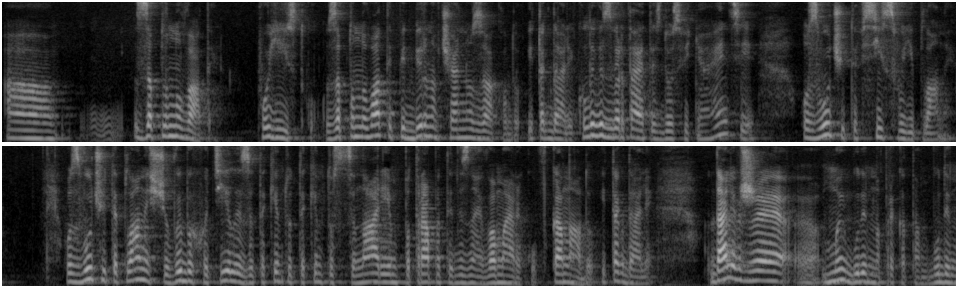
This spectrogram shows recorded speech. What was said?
а, запланувати поїздку, запланувати підбір навчального закладу і так далі. Коли ви звертаєтесь до освітньої агенції, озвучуйте всі свої плани. Озвучуйте плани, що ви би хотіли за таким-то таким-то сценарієм потрапити, не знаю, в Америку, в Канаду і так далі. Далі вже е, ми будемо, наприклад, там будемо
